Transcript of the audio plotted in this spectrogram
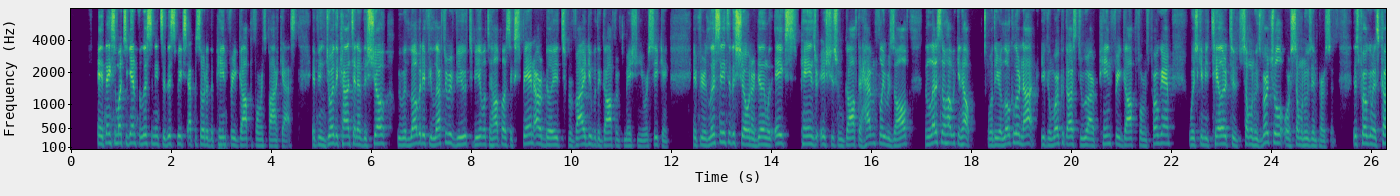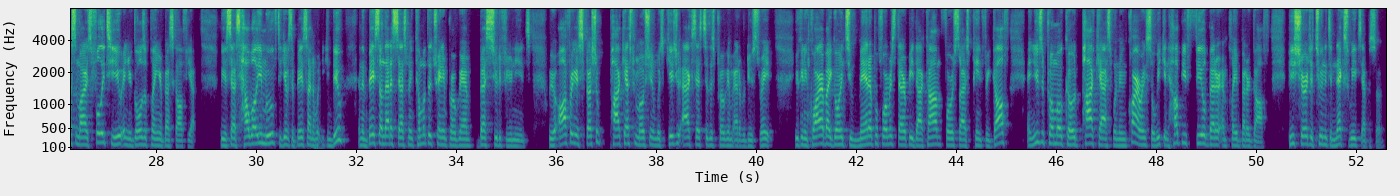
Hey, thanks so much again for listening to this week's episode of the Pain Free Golf Performance Podcast. If you enjoyed the content of the show, we would love it if you left a review to be able to help us expand our ability to provide you with the golf information you are seeking. If you're listening to the show and are dealing with aches, pains, or issues from golf that haven't fully resolved, then let us know how we can help. Whether you're local or not, you can work with us through our pain free golf performance program, which can be tailored to someone who's virtual or someone who's in person. This program is customized fully to you and your goals of playing your best golf yet. We assess how well you move to give us a baseline of what you can do. And then, based on that assessment, come up with a training program best suited for your needs. We are offering a special podcast promotion, which gives you access to this program at a reduced rate. You can inquire by going to manaperformancetherapy.com forward slash pain free golf and use the promo code podcast when inquiring so we can help you feel better and play better golf. Be sure to tune into next week's episode.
